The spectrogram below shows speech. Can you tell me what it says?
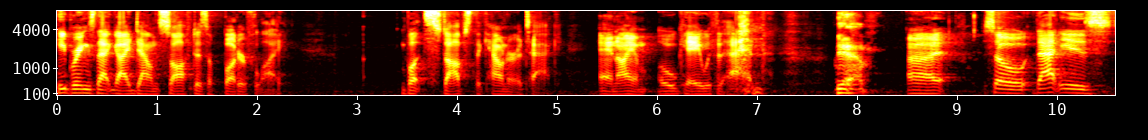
He brings that guy down soft as a butterfly, but stops the counterattack. And I am okay with that. Yeah. Uh, so that is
